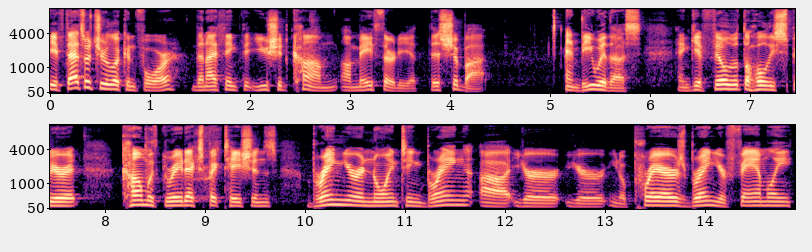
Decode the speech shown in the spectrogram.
if that's what you're looking for, then I think that you should come on May 30th, this Shabbat, and be with us and get filled with the Holy Spirit. Come with great expectations. Bring your anointing. Bring uh, your your you know prayers. Bring your family,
